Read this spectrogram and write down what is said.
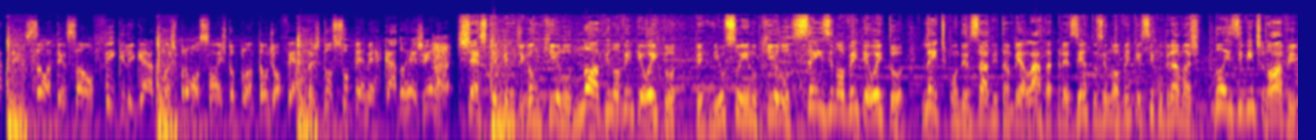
Atenção, atenção, fique ligado nas promoções do plantão de ofertas do Supermercado Regina. Chester Perdigão quilo 9,98. Pernil suíno quilo 6,98. Leite condensado e também lata 395 gramas 2,29.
